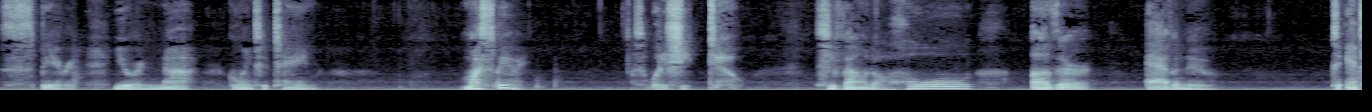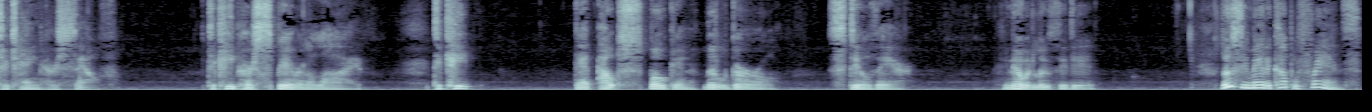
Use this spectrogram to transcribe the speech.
spirit. You are not going to tame my spirit. So, what does she do? She found a whole other avenue to entertain herself, to keep her spirit alive, to keep that outspoken little girl still there. You know what Lucy did? Lucy made a couple friends.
